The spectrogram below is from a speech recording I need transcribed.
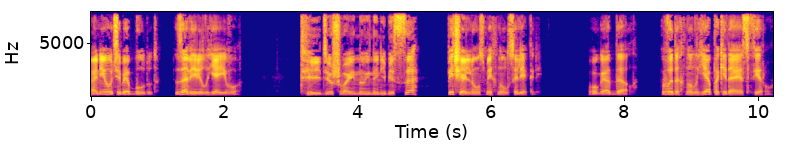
«Они у тебя будут», — заверил я его. «Ты идешь войной на небеса?» — печально усмехнулся лекарь. «Угадал», — выдохнул я, покидая сферу.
